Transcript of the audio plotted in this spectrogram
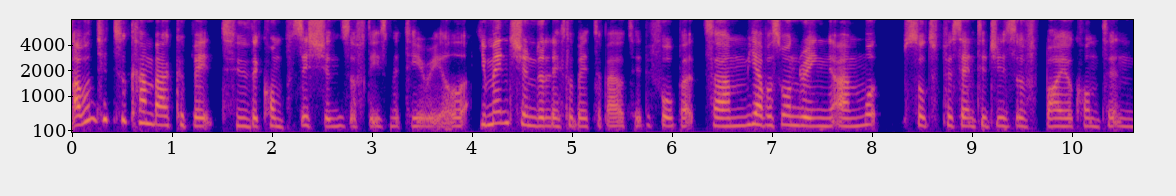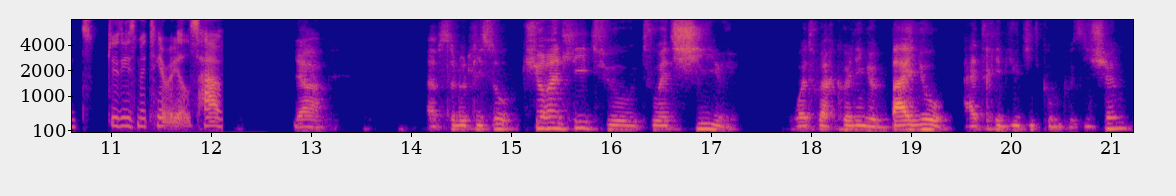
I wanted to come back a bit to the compositions of these material. You mentioned a little bit about it before, but um, yeah, I was wondering um, what sort of percentages of bio content do these materials have? Yeah, absolutely. So currently, to, to achieve what we're calling a bio attributed composition,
